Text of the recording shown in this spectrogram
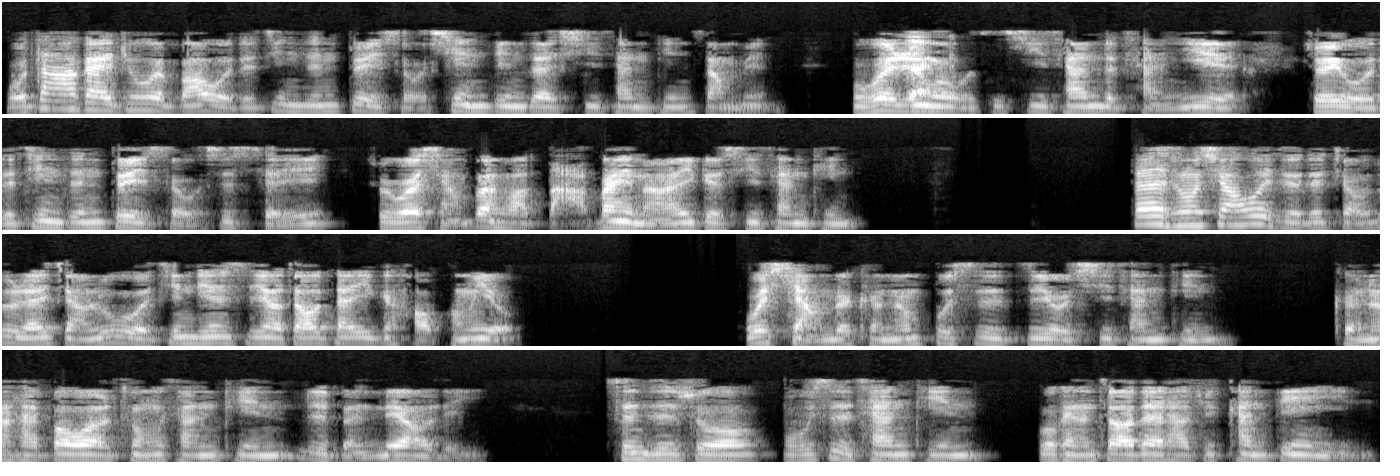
我大概就会把我的竞争对手限定在西餐厅上面，我会认为我是西餐的产业，所以我的竞争对手是谁，所以我要想办法打败哪一个西餐厅。但是从消费者的角度来讲，如果今天是要招待一个好朋友，我想的可能不是只有西餐厅，可能还包括中餐厅、日本料理，甚至说不是餐厅，我可能招待他去看电影，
